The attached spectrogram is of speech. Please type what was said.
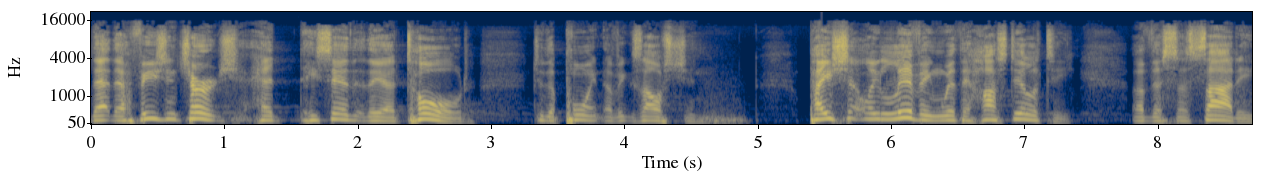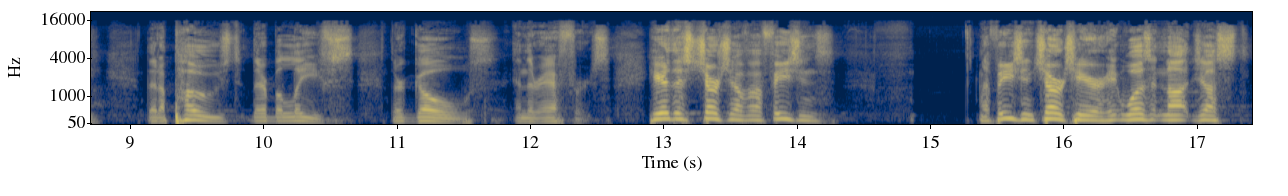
that the Ephesian church had he said that they had toiled to the point of exhaustion, patiently living with the hostility of the society that opposed their beliefs, their goals, and their efforts. Here, this church of Ephesians Ephesian church here, it wasn't not just,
